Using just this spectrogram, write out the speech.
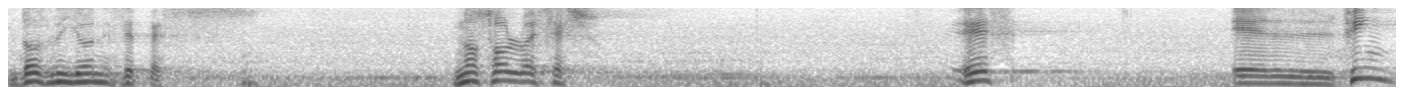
dos millones de pesos, no solo es eso, es el fin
